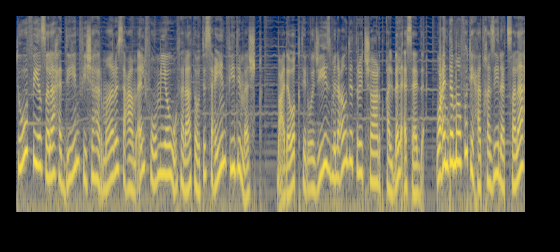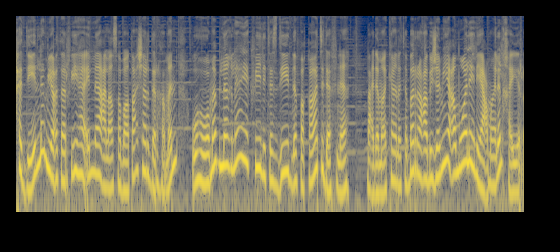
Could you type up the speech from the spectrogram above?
توفي صلاح الدين في شهر مارس عام 1193 في دمشق بعد وقت وجيز من عودة ريتشارد قلب الأسد. وعندما فتحت خزينة صلاح الدين لم يعثر فيها إلا على 17 درهما وهو مبلغ لا يكفي لتسديد نفقات دفنه. بعدما كان تبرع بجميع أمواله لأعمال الخير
